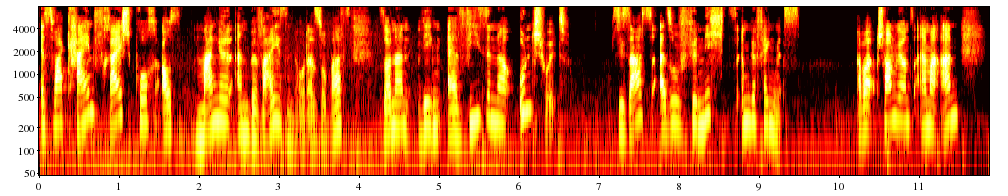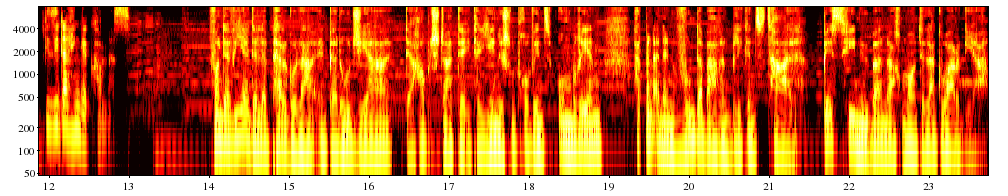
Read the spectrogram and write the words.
es war kein Freispruch aus Mangel an Beweisen oder sowas, sondern wegen erwiesener Unschuld. Sie saß also für nichts im Gefängnis. Aber schauen wir uns einmal an, wie sie dahin gekommen ist. Von der Via della Pergola in Perugia, der Hauptstadt der italienischen Provinz Umbrien, hat man einen wunderbaren Blick ins Tal, bis hinüber nach Monte la Guardia.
